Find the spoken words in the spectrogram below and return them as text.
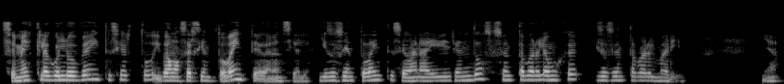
se mezcla con los 20, ¿cierto? Y vamos a hacer 120 gananciales. Y esos 120 se van a dividir en dos, 60 para la mujer y 60 para el marido. ¿ya?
